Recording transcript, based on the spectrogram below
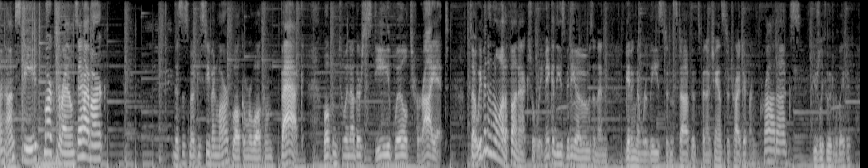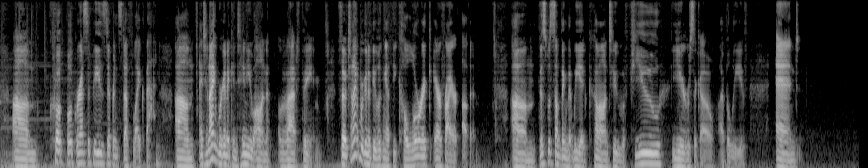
Everyone, I'm Steve. Marc's around. Say hi, Marc. This is Smokey Steve and Marc. Welcome or welcome back. Welcome to another Steve Will Try It. So we've been having a lot of fun actually, making these videos and then getting them released and stuff. It's been a chance to try different products, usually food related, um, cookbook recipes, different stuff like that. Um, and tonight we're going to continue on that theme. So tonight we're going to be looking at the Kalorik air fryer oven. Um, this was something that we had come on to a few years ago, I believe. And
